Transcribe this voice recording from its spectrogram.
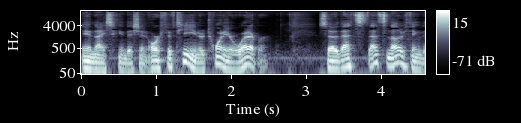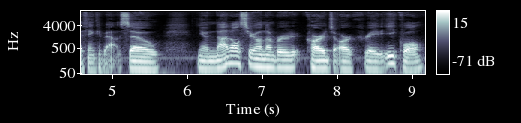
in nice condition, or 15 or 20 or whatever. So that's that's another thing to think about. So, you know, not all serial number cards are created equal.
